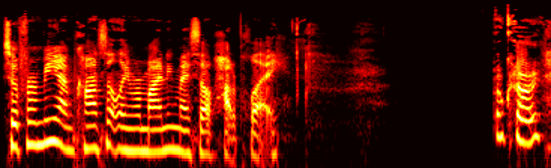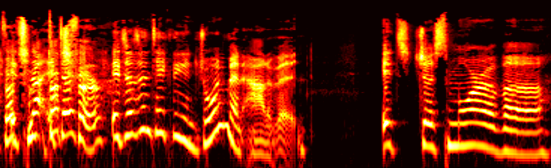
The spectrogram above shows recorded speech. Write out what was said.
So for me, I'm constantly reminding myself how to play. okay. That's not. that's it fair. It doesn't take the enjoyment out of it. It's just more of a.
